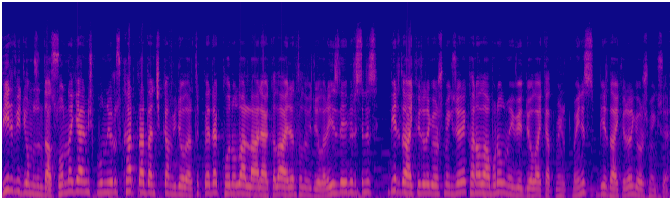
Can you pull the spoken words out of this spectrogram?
Bir videomuzun daha sonuna gelmiş bulunuyoruz. Kartlardan çıkan videolara tıklayarak konularla alakalı ayrıntılı videoları izleyebilirsiniz. Bir dahaki videoda görüşmek üzere. Kanala abone olmayı ve video like atmayı unutmayınız. Bir dahaki videoda görüşmek üzere.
